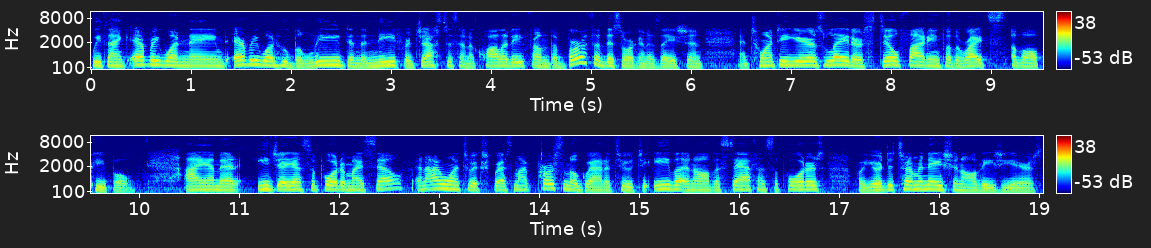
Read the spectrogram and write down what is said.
We thank everyone named, everyone who believed in the need for justice and equality from the birth of this organization, and 20 years later, still fighting for the rights of all people. I am an EJS supporter myself, and I want to express my personal gratitude to Eva and all the staff and supporters for your determination all these years.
